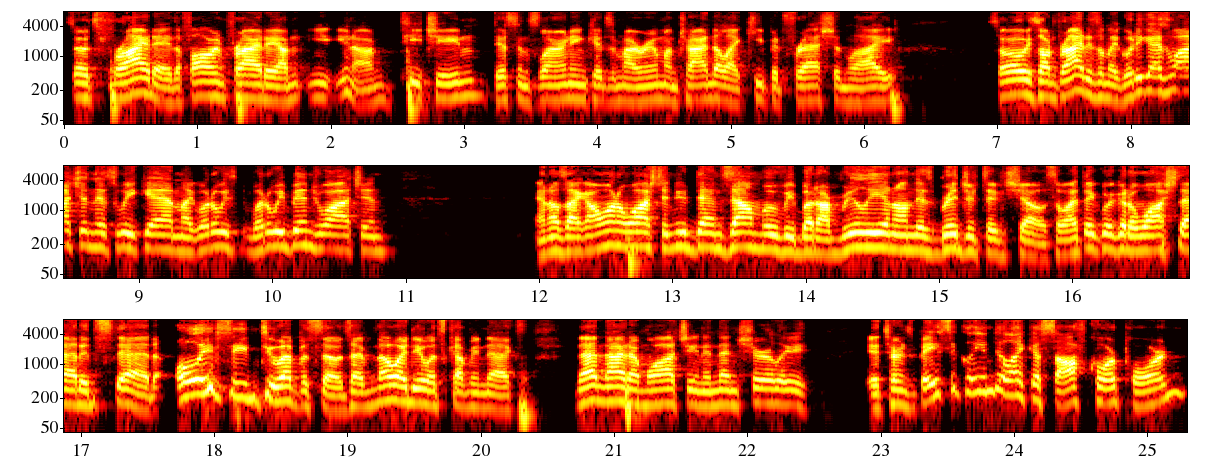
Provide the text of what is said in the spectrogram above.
So it's Friday. The following Friday, I'm you know I'm teaching distance learning, kids in my room. I'm trying to like keep it fresh and light. So always on Fridays, I'm like, what are you guys watching this weekend? Like, what are we what are we binge watching? And I was like, I want to watch the new Denzel movie, but I'm really in on this Bridgerton show. So I think we're going to watch that instead. Only seen two episodes. I have no idea what's coming next. That night I'm watching, and then surely it turns basically into like a softcore porn.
